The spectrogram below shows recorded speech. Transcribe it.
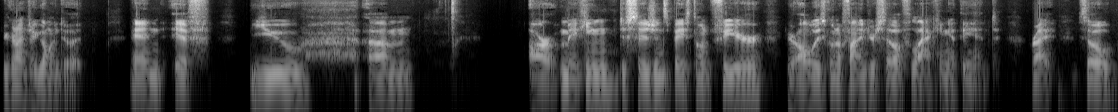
you're going to have to go and do it. And if you um, are making decisions based on fear, you're always going to find yourself lacking at the end, right? So,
